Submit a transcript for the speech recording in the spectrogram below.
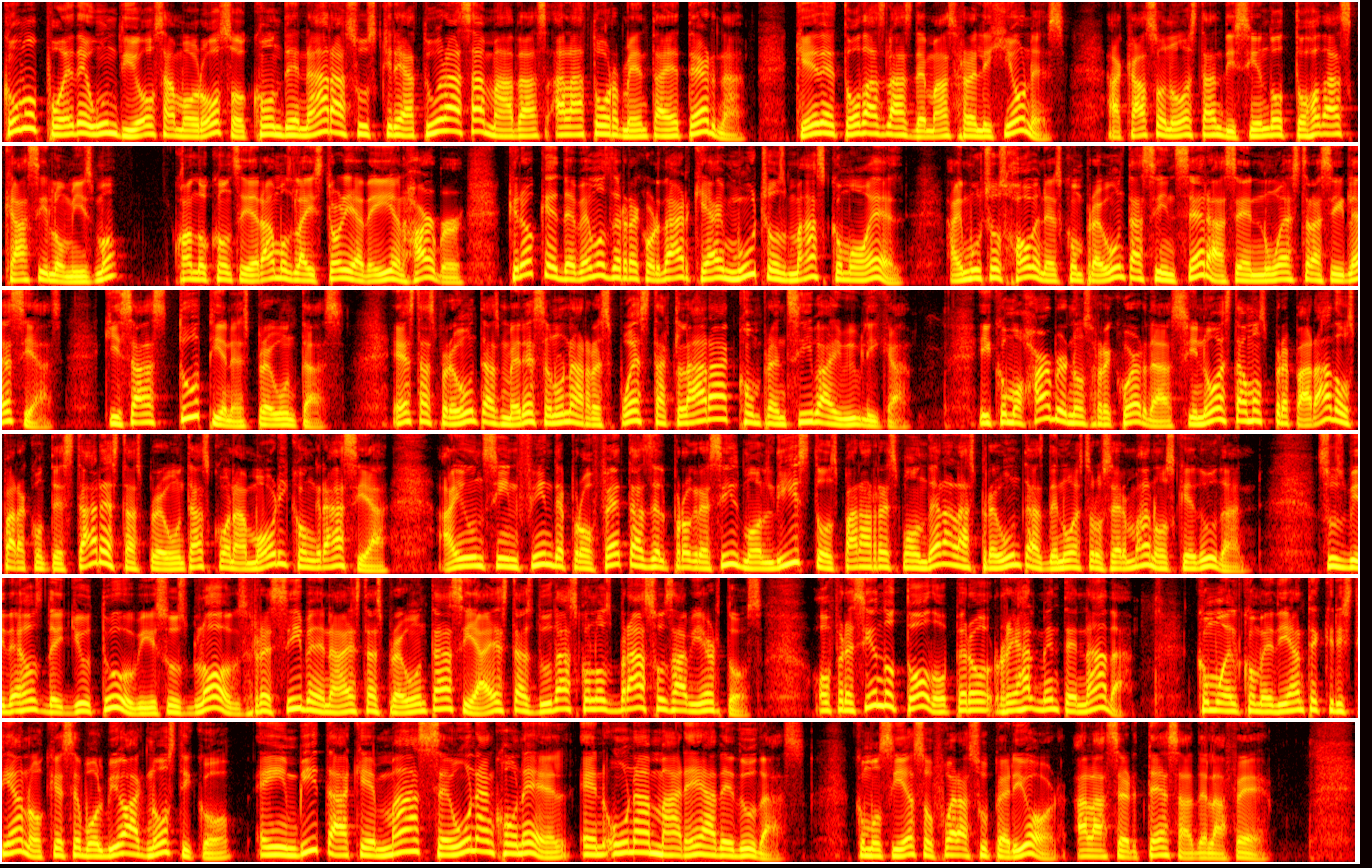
¿Cómo puede un Dios amoroso condenar a sus criaturas amadas a la tormenta eterna? ¿Qué de todas las demás religiones? ¿Acaso no están diciendo todas casi lo mismo? Cuando consideramos la historia de Ian Harbour, creo que debemos de recordar que hay muchos más como él. Hay muchos jóvenes con preguntas sinceras en nuestras iglesias. Quizás tú tienes preguntas. Estas preguntas merecen una respuesta clara, comprensiva y bíblica. Y como Harbour nos recuerda, si no estamos preparados para contestar estas preguntas con amor y con gracia, hay un sinfín de profetas del progresismo listos para responder a las preguntas de nuestros hermanos que dudan. Sus videos de YouTube y sus blogs reciben a estas preguntas y a estas dudas con los brazos abiertos, ofreciendo todo pero realmente nada como el comediante cristiano que se volvió agnóstico e invita a que más se unan con él en una marea de dudas, como si eso fuera superior a la certeza de la fe.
